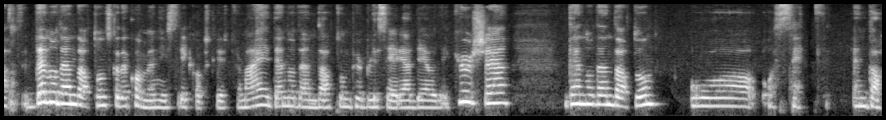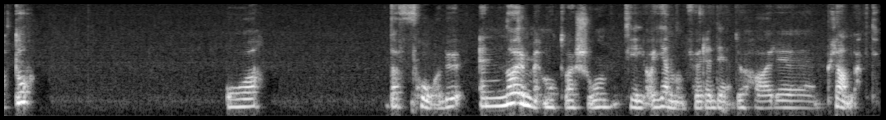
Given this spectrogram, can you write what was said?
at den og den datoen skal det komme en ny strikkeoppskrift fra meg. Den og den datoen publiserer jeg det og det kurset. Den og den datoen. Og, og sett en dato. Og da får du enorm motivasjon til å gjennomføre det du har eh, planlagt.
